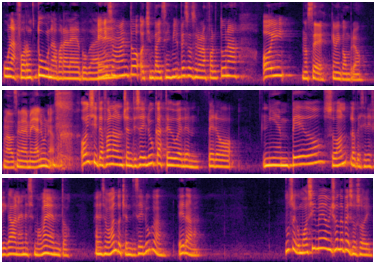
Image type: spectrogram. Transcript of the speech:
Una fortuna para la época. En ¿eh? ese momento, 86 mil pesos era una fortuna. Hoy, no sé, ¿qué me compro? Una docena de medialunas. Hoy si te afanan 86 lucas te duelen, pero ni en pedo son lo que significaban en ese momento. En ese momento 86 lucas era... No sé, como decir medio millón de pesos hoy.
